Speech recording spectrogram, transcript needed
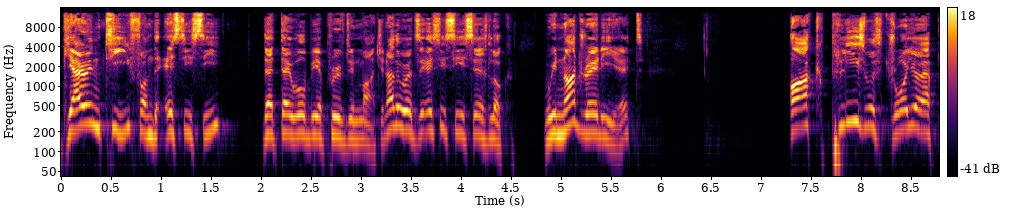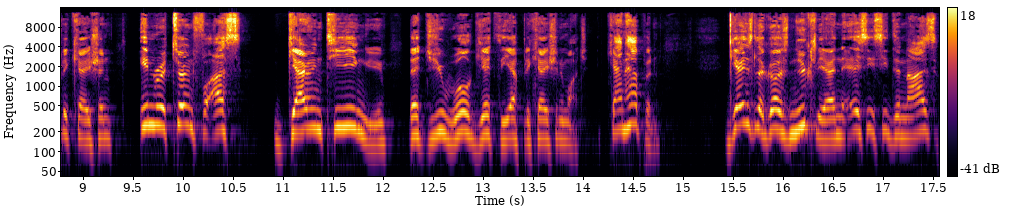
guarantee from the SEC that they will be approved in March. In other words, the SEC says, look, we're not ready yet. ARK, please withdraw your application in return for us guaranteeing you that you will get the application in March. It can happen. Gensler goes nuclear and the SEC denies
